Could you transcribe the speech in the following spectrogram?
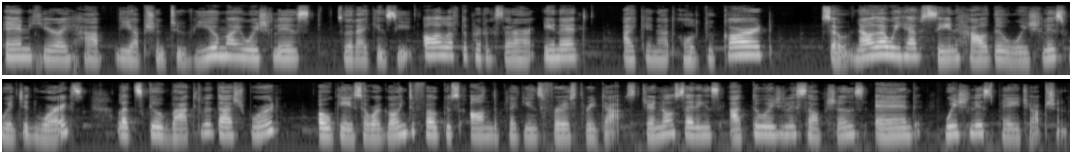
And here I have the option to view my wish list so that I can see all of the products that are in it. I can add all to cart. So now that we have seen how the wishlist widget works, let's go back to the dashboard Okay, so we're going to focus on the plugin's first three tabs, General Settings, Add to Wishlist Options, and Wishlist Page option.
